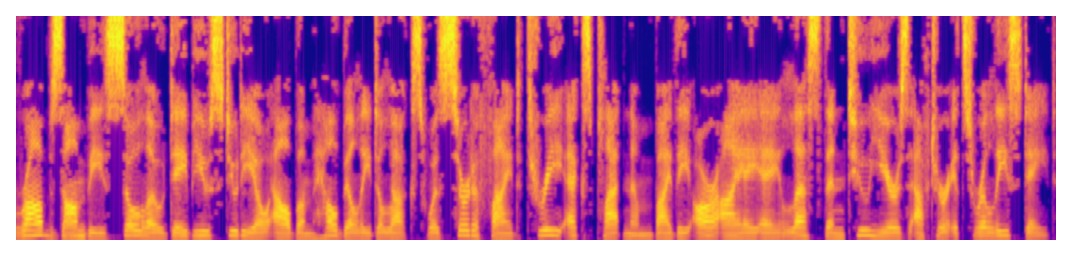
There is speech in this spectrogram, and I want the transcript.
Rob Zombie's solo debut studio album Hellbilly Deluxe was certified 3X Platinum by the RIAA less than two years after its release date.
